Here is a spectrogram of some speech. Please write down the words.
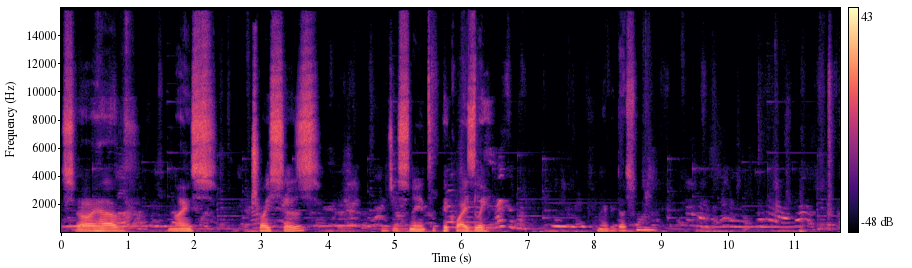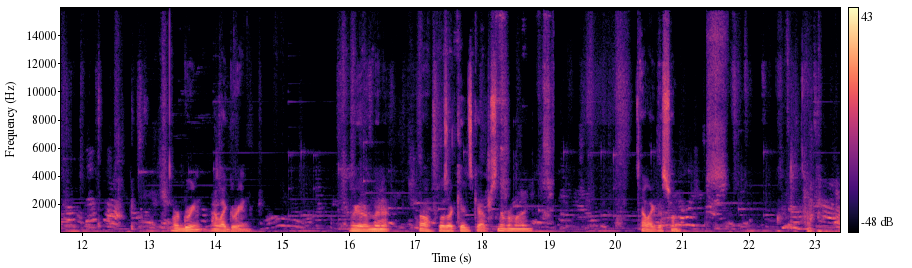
So I have nice choices. You just need to pick wisely. Maybe this one. Or green. I like green. Wait a minute. Oh, those are kids' caps. Never mind. I like this one. I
